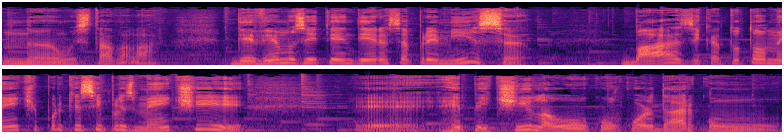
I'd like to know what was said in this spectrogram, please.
não estava lá. Devemos entender essa premissa básica totalmente porque simplesmente é, repeti-la ou concordar com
